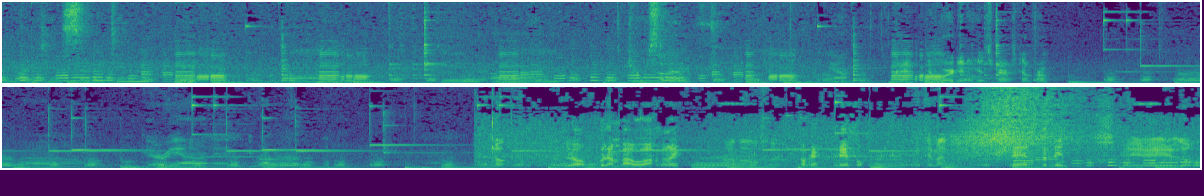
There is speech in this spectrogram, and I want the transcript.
in 1917 um, in um, Jerusalem. Yeah, Okay. And where did his parents come from? Bulgaria and Iraq. לא, לא, כולם באו אחרי? לא באו אחרי. אוקיי. מאיפה? מתימן. שני צדדים? אה, לא,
